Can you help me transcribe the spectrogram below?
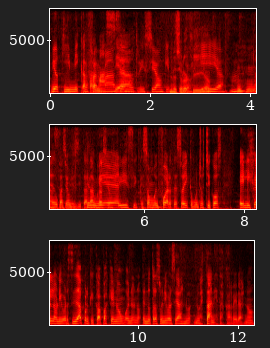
bioquímica, farmacia, nutrición, Kinesiología. así educación que- física educación también, física. que son muy fuertes hoy, que muchos chicos eligen la universidad porque capaz que no, bueno, no- en otras universidades no, no están estas carreras, ¿no?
